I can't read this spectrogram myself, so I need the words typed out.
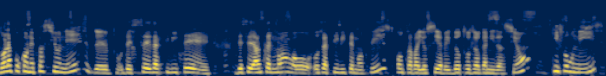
Voilà pourquoi on est passionné de, ces activités, de ces entraînements aux, activités motrices. On travaille aussi avec d'autres organisations qui fournissent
